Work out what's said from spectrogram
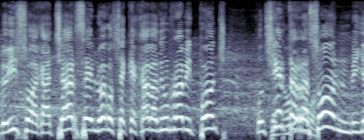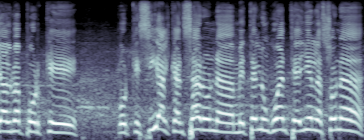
Lo hizo agacharse, luego se quejaba de un rabbit punch, con cierta no. razón, Villalba, porque, porque sí alcanzaron a meterle un guante ahí en la zona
